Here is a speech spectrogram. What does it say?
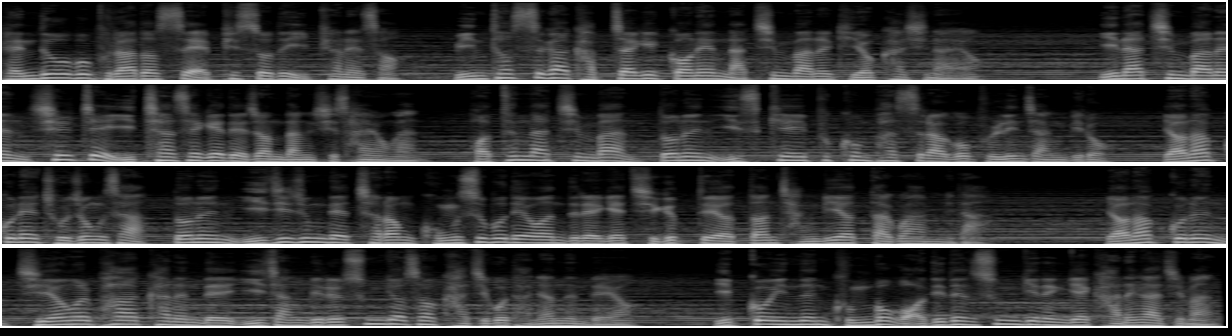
밴드 오브 브라더스 에피소드 2편에서 윈터스가 갑자기 꺼낸 나침반을 기억하시나요? 이 나침반은 실제 2차 세계대전 당시 사용한 버튼 나침반 또는 escape compass라고 불린 장비로 연합군의 조종사 또는 이지중대처럼 공수부대원들에게 지급되었던 장비였다고 합니다. 연합군은 지형을 파악하는 데 이 장비를 숨겨서 가지고 다녔는데요. 입고 있는 군복 어디든 숨기는 게 가능하지만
